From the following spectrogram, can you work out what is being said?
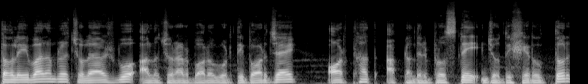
তাহলে এবার আমরা চলে আসব আলোচনার পরবর্তী পর্যায়ে। অর্থাৎ আপনাদের প্রশ্নে জ্যোতিষের উত্তর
